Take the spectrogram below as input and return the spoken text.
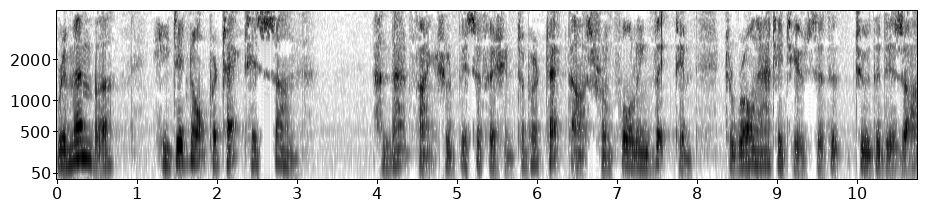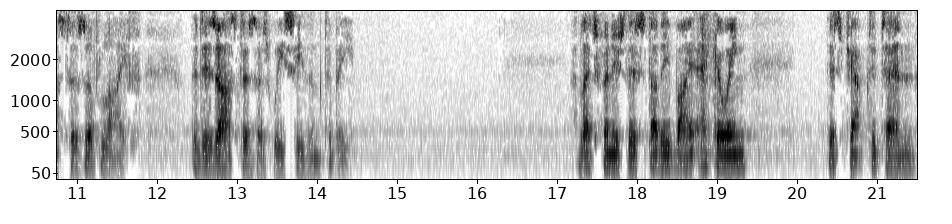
Remember, he did not protect his son, and that fact should be sufficient to protect us from falling victim to wrong attitudes to the, to the disasters of life, the disasters as we see them to be. Let's finish this study by echoing this chapter 10,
